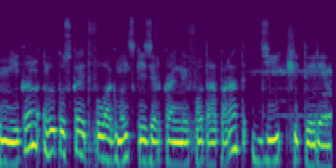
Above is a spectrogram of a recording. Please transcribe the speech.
Nikon выпускает флагманский зеркальный фотоаппарат D4.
